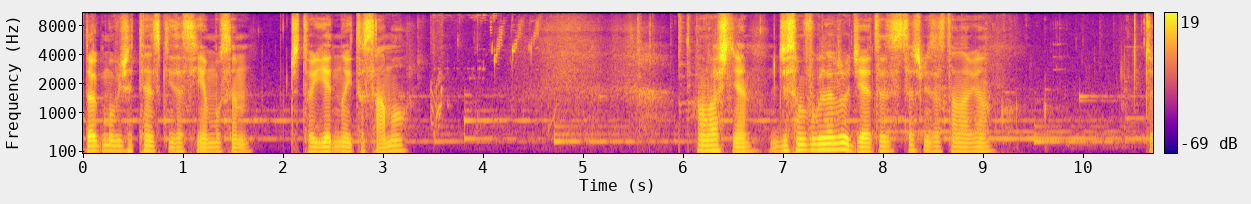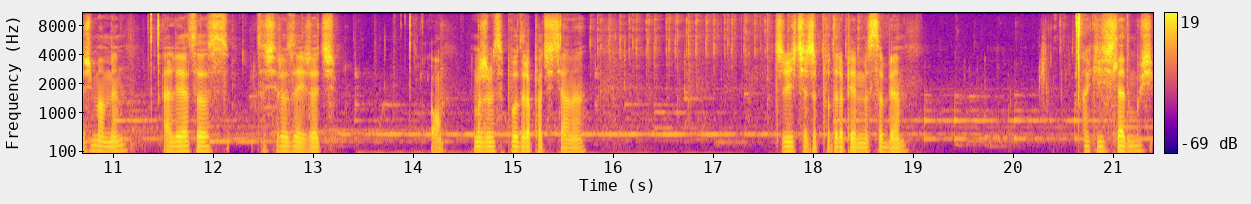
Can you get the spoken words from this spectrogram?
Dog mówi, że tęskni za Siamusem. Czy to jedno i to samo? No właśnie, gdzie są w ogóle ludzie? To jest, też mnie zastanawia. Coś mamy, ale ja teraz chcę się rozejrzeć. O, możemy sobie podrapać ścianę. Oczywiście, że podrapiemy sobie. Jakiś ślad musi...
